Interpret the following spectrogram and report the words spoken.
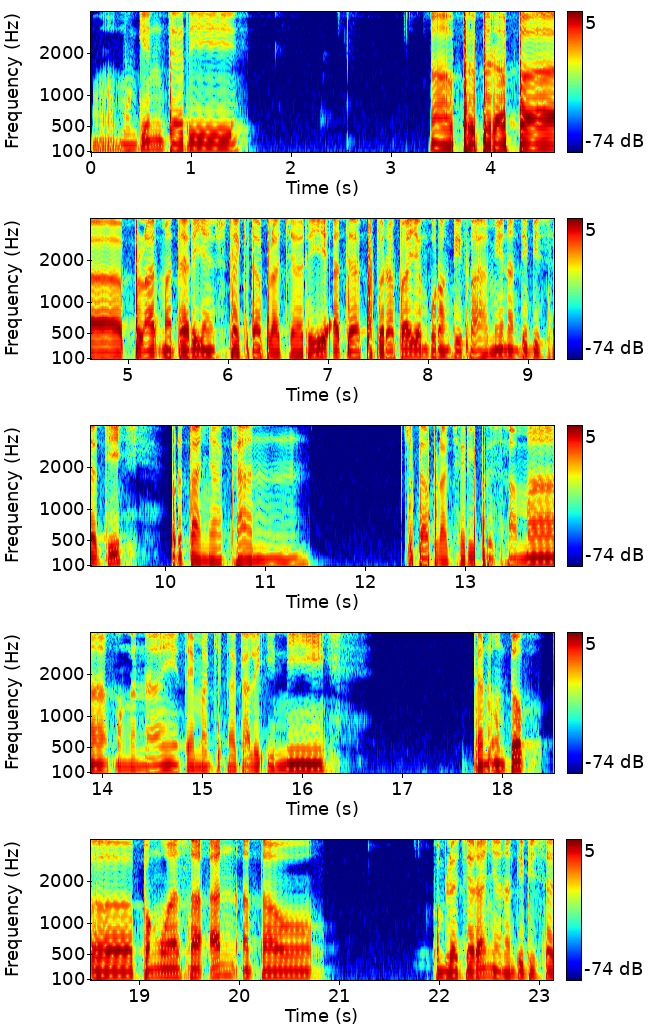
Oh, mungkin dari uh, beberapa materi yang sudah kita pelajari ada beberapa yang kurang difahami nanti bisa dipertanyakan kita pelajari bersama mengenai tema kita kali ini dan untuk eh, penguasaan atau pembelajarannya nanti bisa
